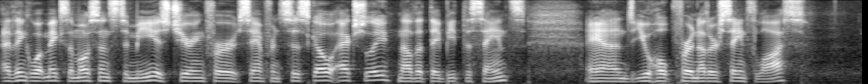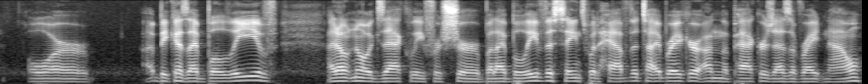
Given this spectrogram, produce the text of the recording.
I think what makes the most sense to me is cheering for San Francisco, actually, now that they beat the Saints. And you hope for another Saints loss. Or uh, because I believe, I don't know exactly for sure, but I believe the Saints would have the tiebreaker on the Packers as of right now.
